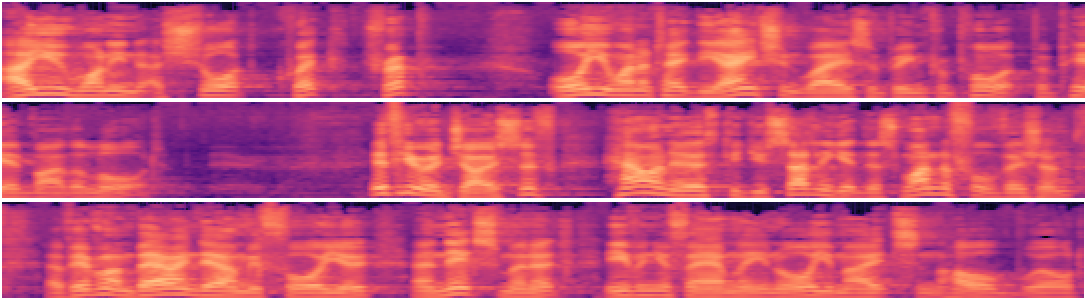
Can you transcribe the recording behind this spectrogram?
Are you wanting a short, quick trip? Or you want to take the ancient ways of being prepared by the Lord? If you're a Joseph, how on earth could you suddenly get this wonderful vision of everyone bowing down before you, and next minute, even your family and all your mates and the whole world,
